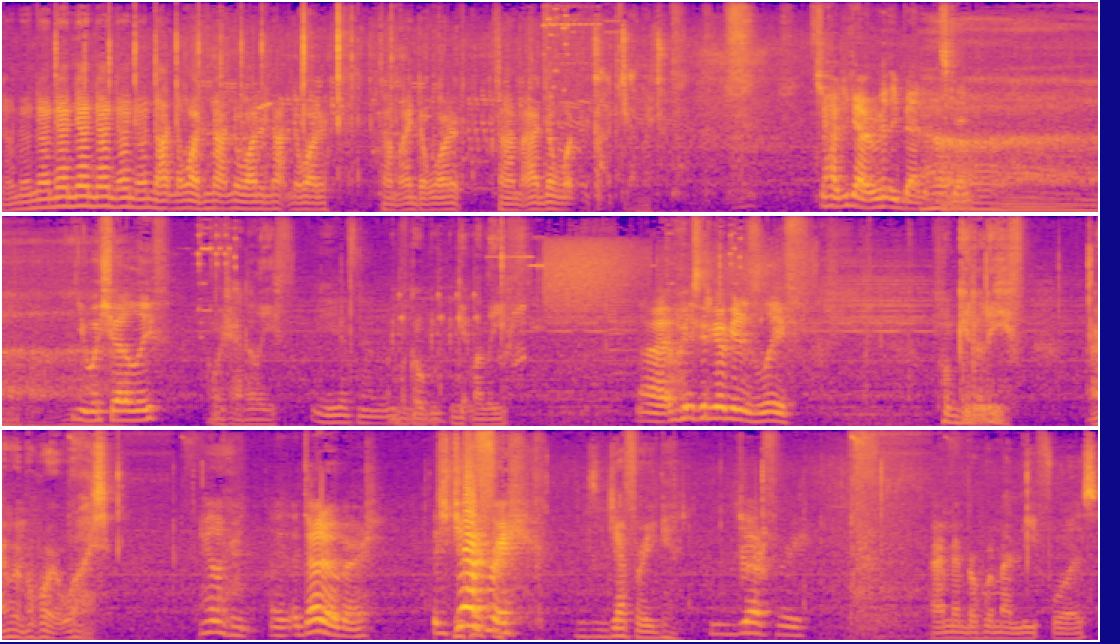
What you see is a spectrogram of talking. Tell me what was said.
No, no, no, no, no, no, no, no, not in the water, not in the water, not in the water. Time I don't water. Time I don't water. God damn it. John, you got really bad at this game. You wish you had a leaf? I wish I had a leaf. He doesn't have a I'm gonna go get my leaf. Alright, well, he's gonna go get his leaf. Go get a leaf. I remember where it was. Hey, look, a, a dodo bird. It's Jeffrey! It's Jeffrey again. Jeffrey. I remember where my leaf was.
